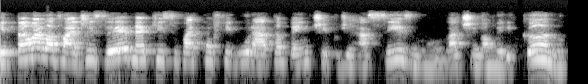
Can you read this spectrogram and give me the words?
Então, ela vai dizer né, que isso vai configurar também um tipo de racismo latino-americano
